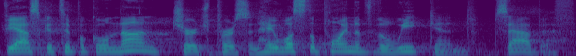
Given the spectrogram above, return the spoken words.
If you ask a typical non church person, hey, what's the point of the weekend, Sabbath?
